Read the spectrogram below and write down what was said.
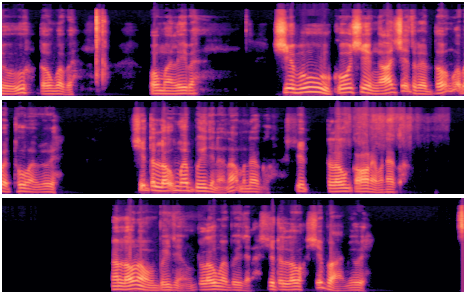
ထိုးဘူး3ခုပဲပုံမှန်လေးပဲ ရှစ်ဘူး6ရှစ်5ရှစ်ဆိုတော့3ခုပဲထိုးမှမျိုးတယ်ရှစ်တလုံးမပေးကြနဲ့နော်မနှက်ကိုရှစ်တလုံးကောင်းတယ်မနှက်ကိုနှလုံးတော့မပေးကြဘူးတလုံးမပေးကြတာရှစ်တလုံးရှစ်ပါမျိုးတွေစ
